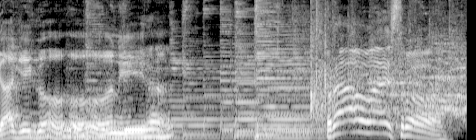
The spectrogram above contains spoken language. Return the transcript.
გაგიგონია ბრავო მაესტრო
